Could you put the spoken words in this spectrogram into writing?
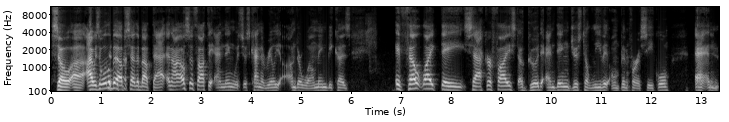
So uh, I was a little bit upset about that. And I also thought the ending was just kind of really underwhelming because it felt like they sacrificed a good ending just to leave it open for a sequel. And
